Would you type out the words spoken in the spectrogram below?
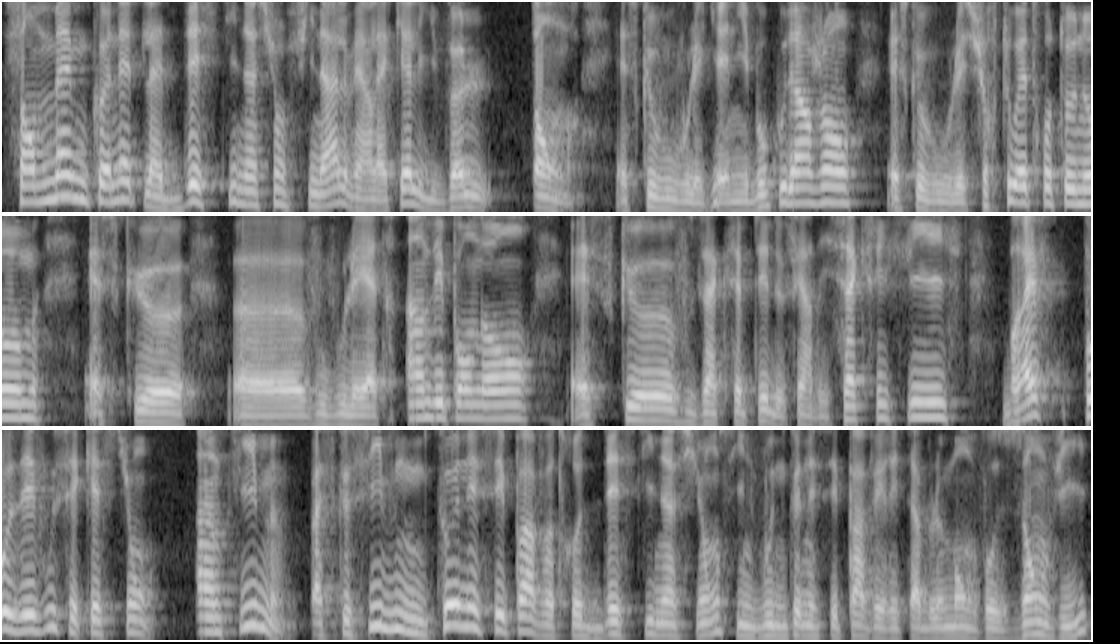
sans même connaître la destination finale vers laquelle ils veulent est-ce que vous voulez gagner beaucoup d'argent? Est-ce que vous voulez surtout être autonome? Est-ce que euh, vous voulez être indépendant? Est-ce que vous acceptez de faire des sacrifices? Bref, posez-vous ces questions intimes parce que si vous ne connaissez pas votre destination, si vous ne connaissez pas véritablement vos envies,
